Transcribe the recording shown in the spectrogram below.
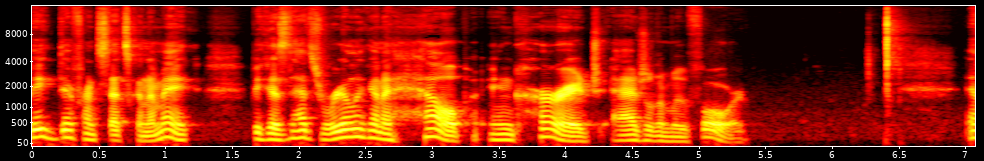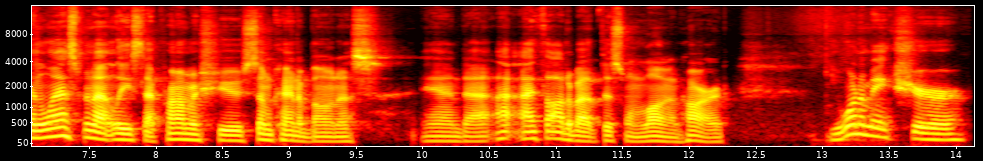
big difference that's going to make because that's really going to help encourage Agile to move forward. And last but not least, I promise you some kind of bonus. And uh, I, I thought about this one long and hard. You want to make sure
